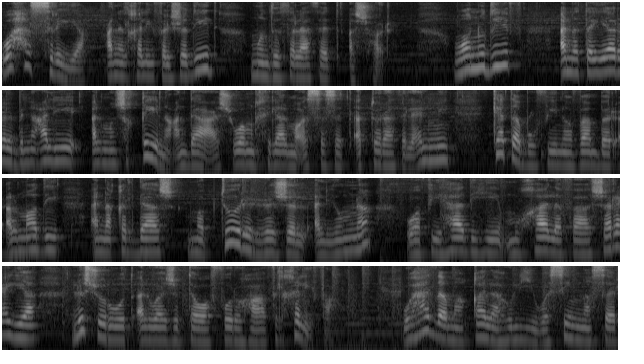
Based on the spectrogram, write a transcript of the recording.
وحصرية عن الخليفة الجديد منذ ثلاثة أشهر. ونضيف أن تيار البن علي المنشقين عن داعش ومن خلال مؤسسة التراث العلمي كتبوا في نوفمبر الماضي أن قرداش مبتور الرجل اليمنى وفي هذه مخالفة شرعية للشروط الواجب توفرها في الخليفة. وهذا ما قاله لي وسيم نصر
